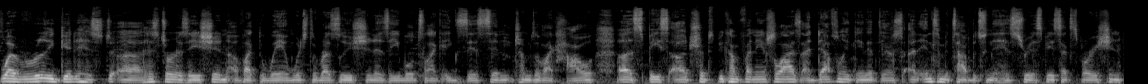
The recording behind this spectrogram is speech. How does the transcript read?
will have a really good hist- uh, historization of like the way in which the resolution is able to like exist in terms of like how uh, space uh, trips become financialized. I definitely think that there's an intimate tie between the history of space exploration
